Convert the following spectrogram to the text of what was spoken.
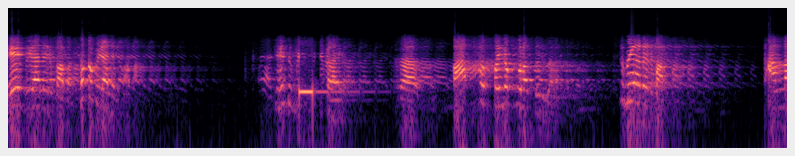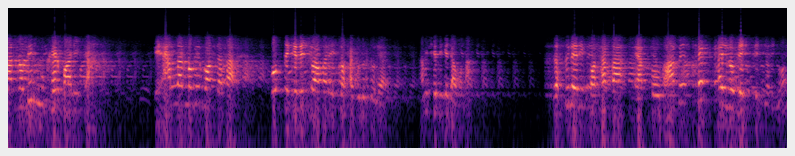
হে বিড়ালের বাবা ছোট বিড়ালের বাবা। হ্যাঁ, যেহেতু বাপ তো ধরে বিড়ালের বাপ। আল্লাহ নবীর মুখের বাণীটা এই আল্লাহ নবীর মর্যাদা করতে গেলে তো আবার এই কথাগুলো চলে আসবে আমি সেদিকে যাব না। রসুলের এই কথাটা এতভাবে শেখ খাইল ব্যক্তির জন্য।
